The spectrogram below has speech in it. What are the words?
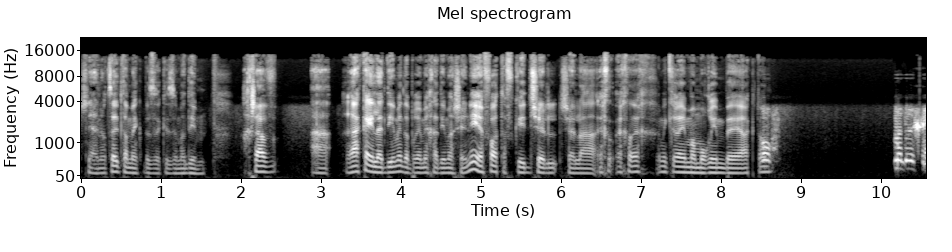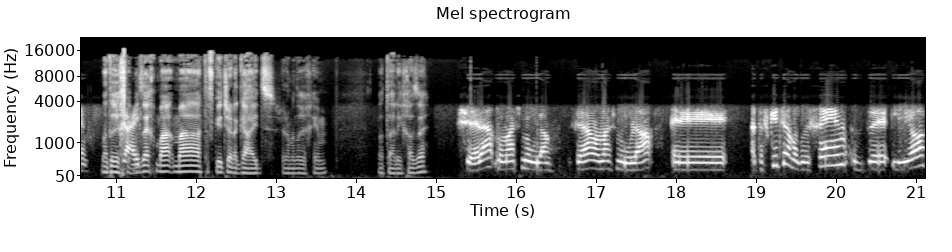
שנייה, אני רוצה להתעמק בזה כי זה מדהים. עכשיו, רק הילדים מדברים אחד עם השני, איפה התפקיד של, של ה... איך, איך, איך נקראים המורים באקטון? או, מדריכים. מדריכים. אז איך, מה, מה התפקיד של הגיידס, של המדריכים, בתהליך הזה? שאלה ממש מעולה. שאלה ממש מעולה. אה, התפקיד של המדריכים זה להיות,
